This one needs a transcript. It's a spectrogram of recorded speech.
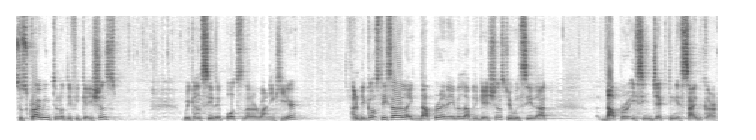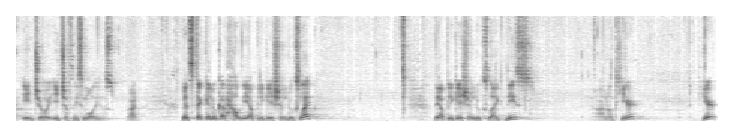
subscribing to notifications, we can see the pods that are running here. And because these are like Dapr-enabled applications, you will see that Dapr is injecting a sidecar into each of these modules, right? Let's take a look at how the application looks like. The application looks like this, uh, not here, here.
